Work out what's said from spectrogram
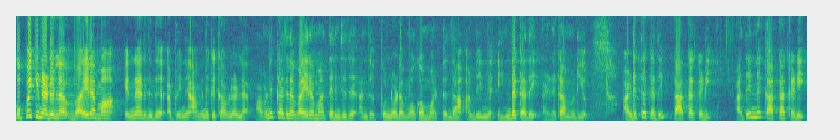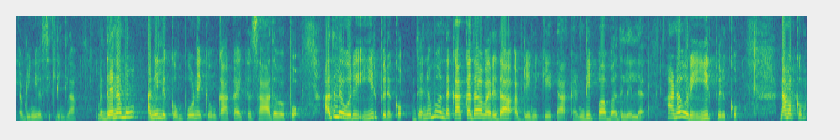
குப்பைக்கு நடுவில் வைரமா என்ன இருந்தது அப்படின்னு அவனுக்கு கவலை இல்லை. அவனுக்கு அதில் வைரமா தெரிஞ்சது அந்த பொண்ணோட முகம் மட்டும்தான் அப்படின்னு இந்த கதை அழகா முடியும். அடுத்த கதை காக்கா கடி அது என்ன காக்கா கடி அப்படின்னு யோசிக்கிறீங்களா? நம்ம தினமும் அணிலுக்கும் பூனைக்கும் காக்காய்க்கும் சாதம் வைப்போம். அதில் ஒரு ஈர்ப்பு இருக்கும். தினமும் அந்த காக்கா தான் வருதா அப்படின்னு கேட்டால் கண்டிப்பாக பதில் இல்லை. ஆனால் ஒரு ஈர்ப்பு இருக்கும். நமக்கும்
